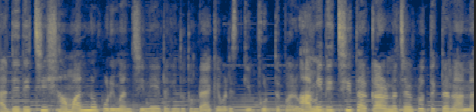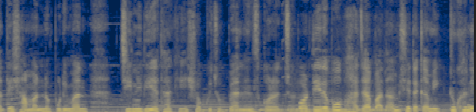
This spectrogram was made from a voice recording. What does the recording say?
আর দিয়ে দিচ্ছি সামান্য পরিমাণ চিনি, এটা কিন্তু তোমরা একেবারে স্কিপ করতে পারো। আমি দিচ্ছি, তার কারণ হচ্ছে আমি প্রত্যেকটা রান্নাতে সামান্য পরিমাণ চিনি দিয়ে থাকি, সবকিছু ব্যালেন্স করার জন্য। পর দিয়ে দেবো ভাজা বাদাম, সেটাকে আমি একটুখানি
